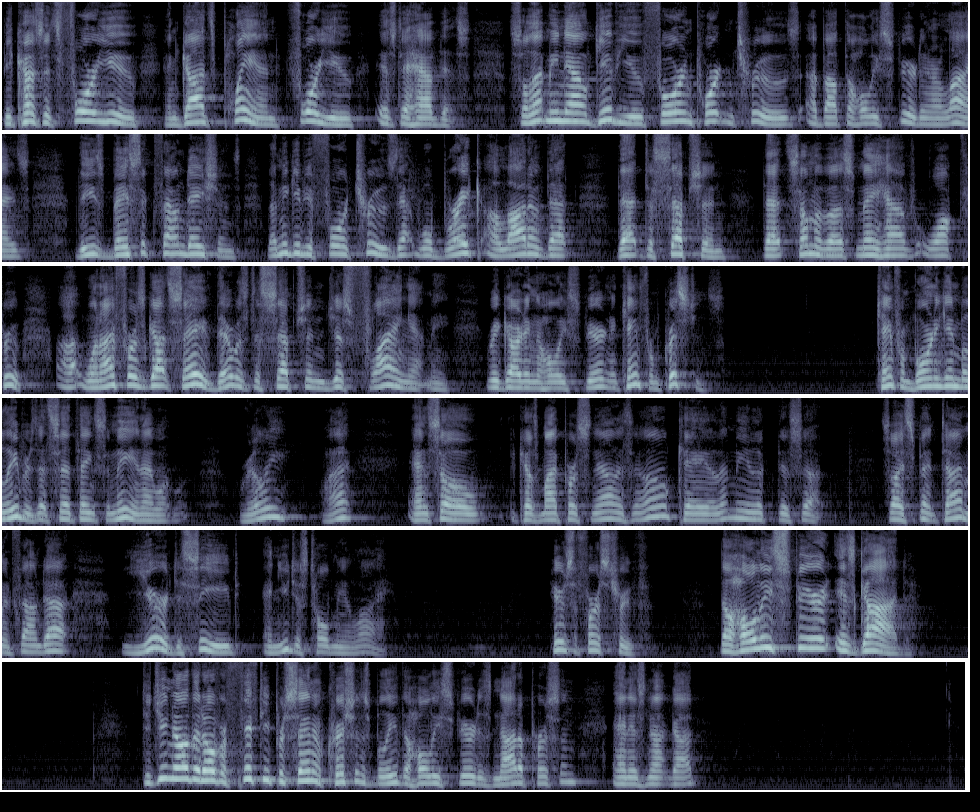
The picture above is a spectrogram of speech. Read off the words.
Because it's for you, and God's plan for you is to have this. So let me now give you four important truths about the Holy Spirit in our lives, these basic foundations let me give you four truths that will break a lot of that, that deception that some of us may have walked through. Uh, when I first got saved, there was deception just flying at me regarding the Holy Spirit, and it came from Christians. Came from born again believers that said things to me, and I went, Really? What? And so, because my personality, I said, Okay, let me look this up. So I spent time and found out you're deceived and you just told me a lie. Here's the first truth the Holy Spirit is God. Did you know that over 50% of Christians believe the Holy Spirit is not a person and is not God?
